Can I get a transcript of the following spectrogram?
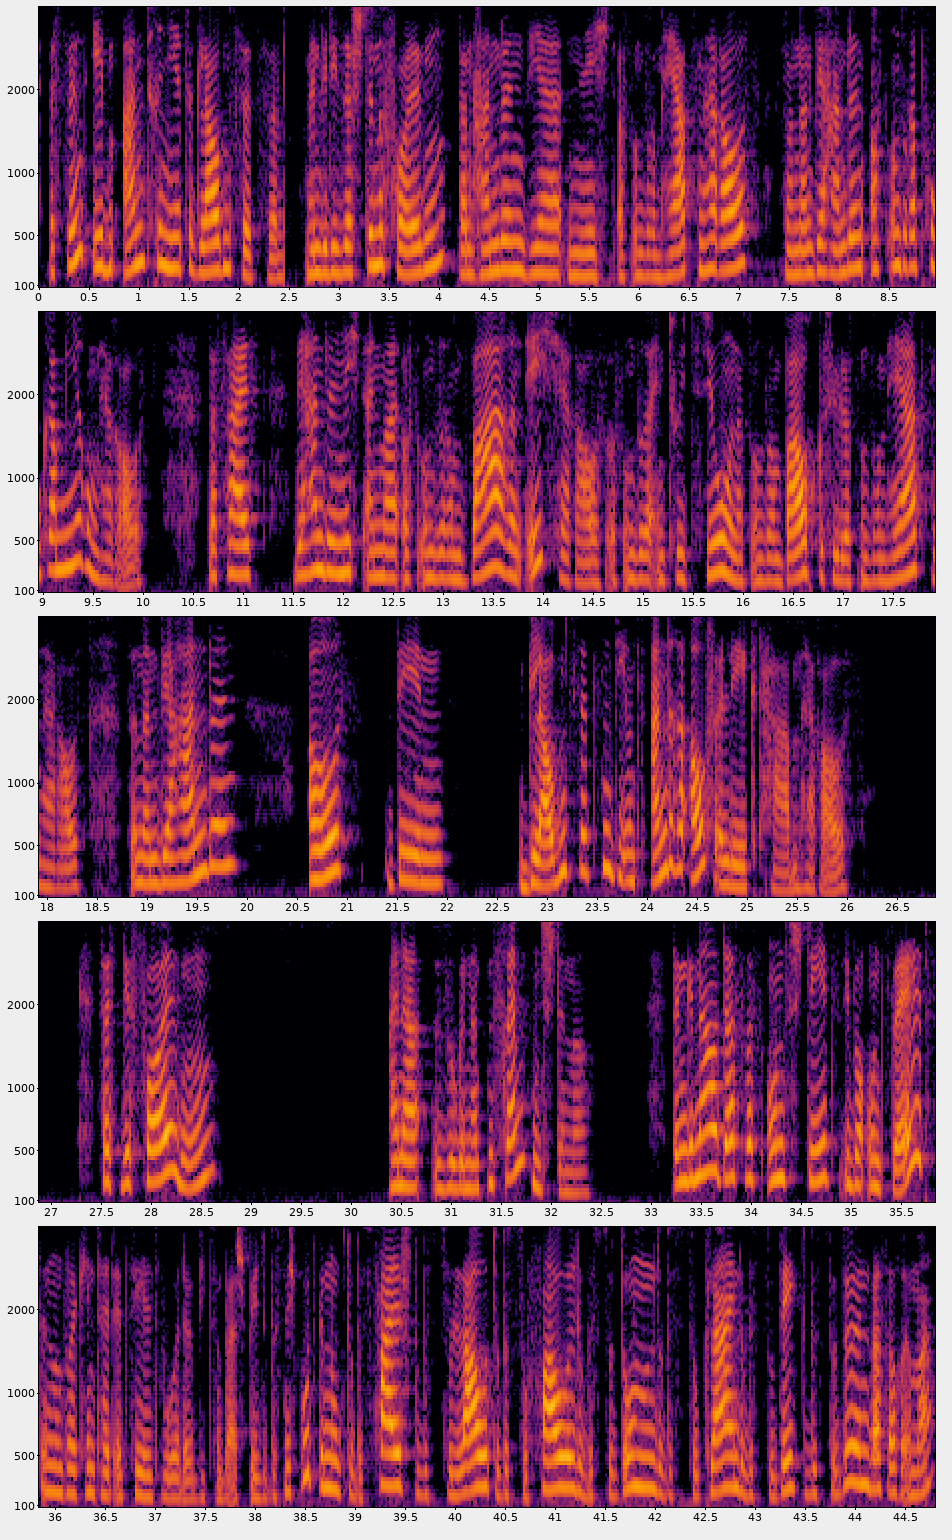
Es sind eben antrainierte Glaubenssätze. Wenn wir dieser Stimme folgen, dann handeln wir nicht aus unserem Herzen heraus, sondern wir handeln aus unserer Programmierung heraus. Das heißt, wir handeln nicht einmal aus unserem wahren Ich heraus, aus unserer Intuition, aus unserem Bauchgefühl, aus unserem Herzen heraus, sondern wir handeln aus den Glaubenssätzen, die uns andere auferlegt haben, heraus. Das heißt, wir folgen einer sogenannten Fremdenstimme. Denn genau das, was uns stets über uns selbst in unserer Kindheit erzählt wurde, wie zum Beispiel, du bist nicht gut genug, du bist falsch, du bist zu laut, du bist zu faul, du bist zu dumm, du bist zu klein, du bist zu dick, du bist zu dünn, was auch immer,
